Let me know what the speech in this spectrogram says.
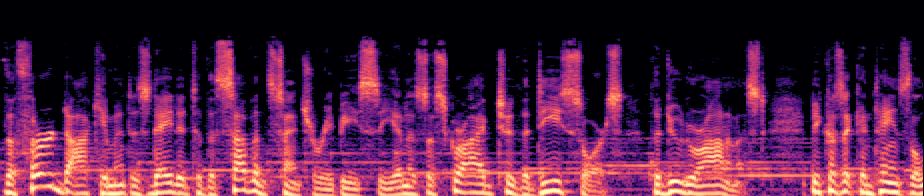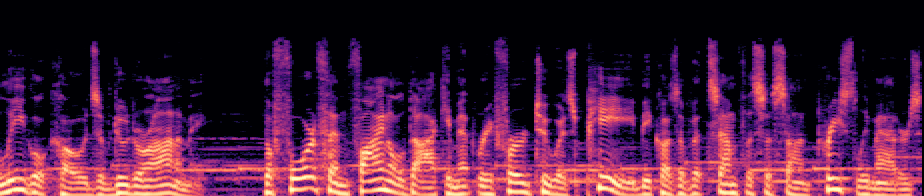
The third document is dated to the 7th century BC and is ascribed to the D source, the Deuteronomist, because it contains the legal codes of Deuteronomy. The fourth and final document, referred to as P because of its emphasis on priestly matters,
